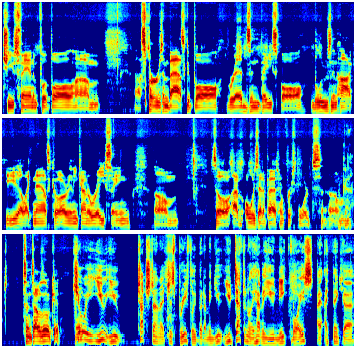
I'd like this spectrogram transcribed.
chiefs fan in football um, uh, spurs in basketball reds in baseball blues in hockey i like nascar any kind of racing um, so i've always had a passion for sports um, okay. since i was a little kid joey you you touched on it just briefly, but I mean, you you definitely have a unique voice. I, I think uh,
